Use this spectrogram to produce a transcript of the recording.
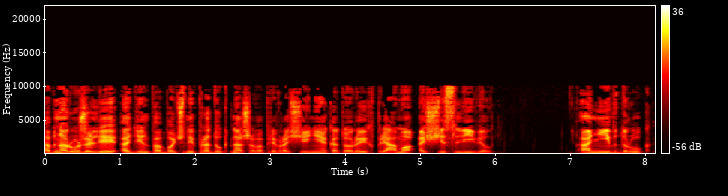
обнаружили один побочный продукт нашего превращения, который их прямо осчастливил. Они вдруг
